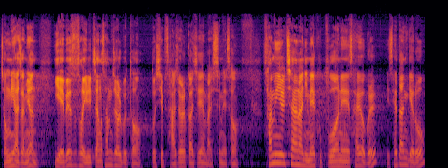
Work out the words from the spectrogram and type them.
정리하자면 이 에베소서 1장 3절부터 또 14절까지의 말씀에서 삼위일체 하나님의 그 구원의 사역을 세 단계로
